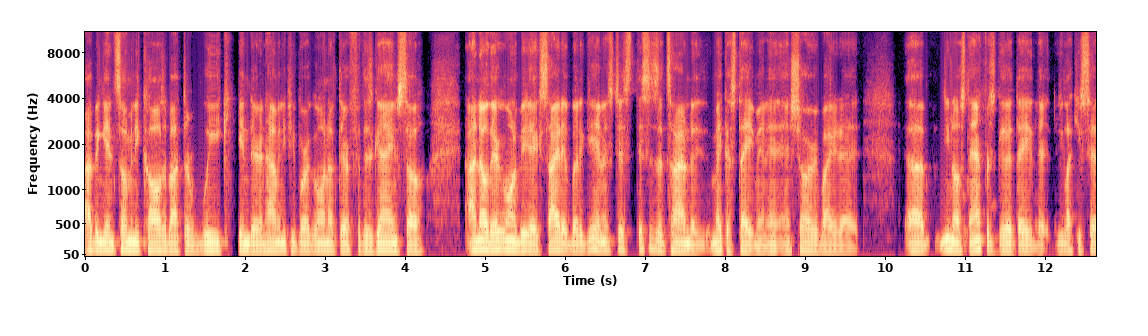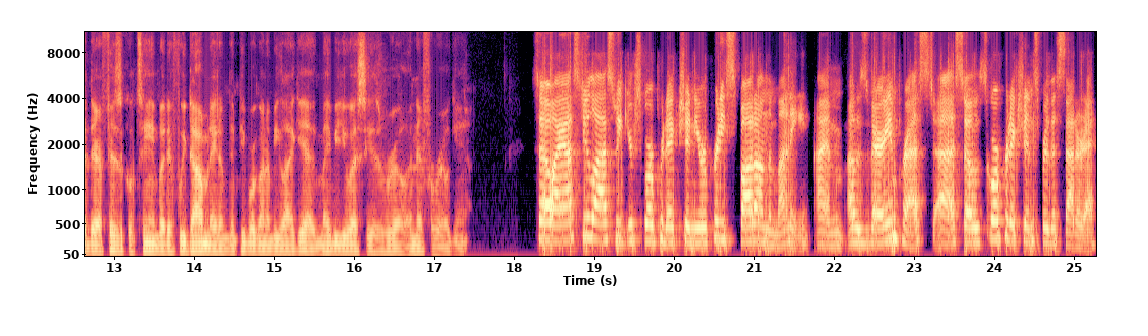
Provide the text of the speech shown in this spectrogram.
I've been getting so many calls about the weekend there and how many people are going up there for this game. So I know they're going to be excited. But again, it's just this is a time to make a statement and, and show everybody that uh, you know Stanford's good. They like you said they're a physical team, but if we dominate them, then people are going to be like, yeah, maybe USC is real and they're for real again. So I asked you last week your score prediction. You were pretty spot on the money. I'm I was very impressed. Uh, so score predictions for this Saturday.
